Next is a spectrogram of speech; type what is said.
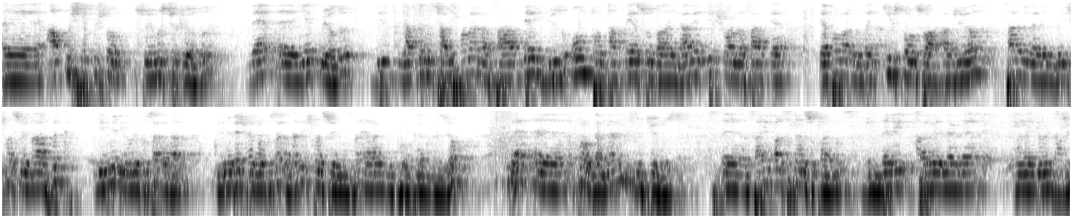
E, 60-70 ton suyumuz çıkıyordu ve e, yetmiyordu. Biz yaptığımız çalışmalarla saatte 110 ton takviye su daha ilave ettik. Şu anda saatte depolarımıza 200 ton su akabiliyor. Sarıvelerimizin içme suyunu artık 20 bin nüfusa kadar, 25 bin nüfusa kadar içme suyumuzda herhangi bir problemimiz yok. Ve e, problemleri biz bitiyoruz. E, sayın basın mensuplarımız, bizleri Sarıyerler'de dinlediğiniz için,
